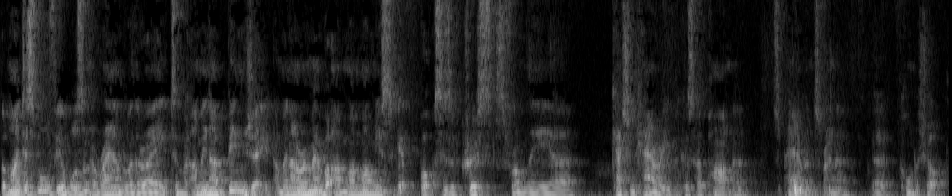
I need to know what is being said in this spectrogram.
But my dysmorphia wasn't around whether I ate much. I mean, I binge ate. I mean, I remember uh, my mum used to get boxes of crisps from the uh, cash and carry because her partner's parents ran a, a corner shop.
